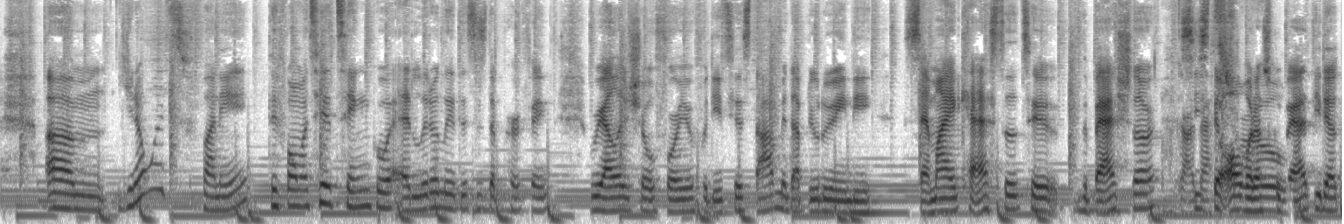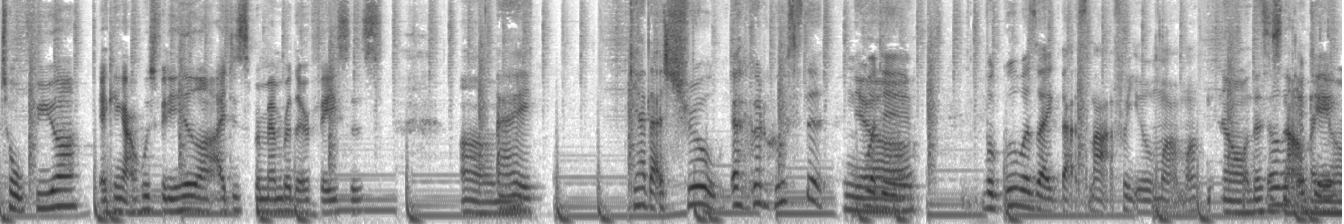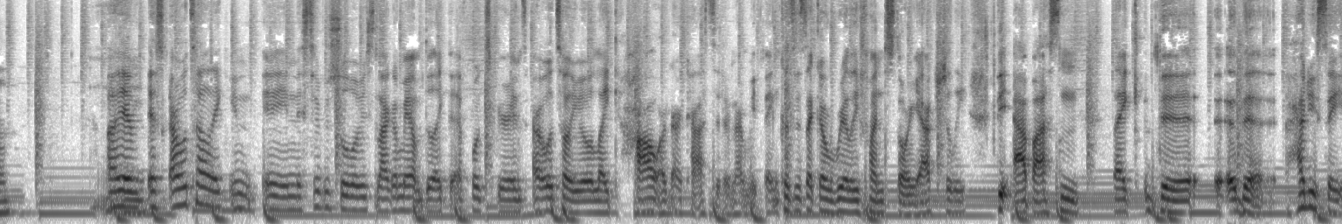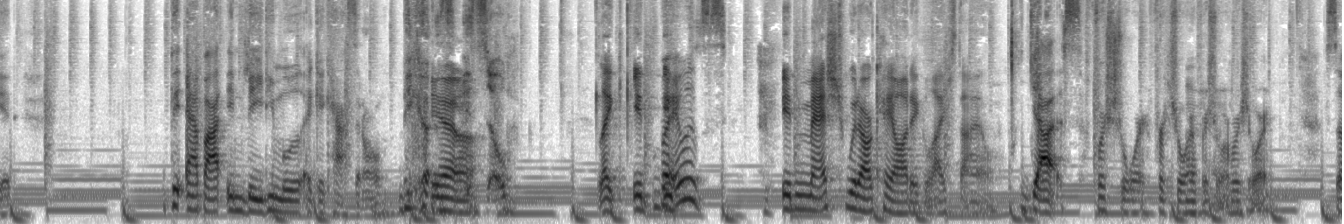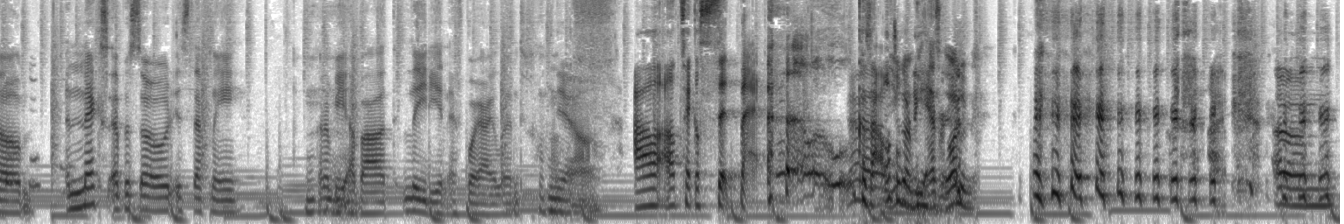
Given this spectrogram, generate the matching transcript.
um, you know what's funny? Det får mig til at tænke på, at literally this is the perfect reality show for you, fordi til at starte med, der blev du jo egentlig semi-castet til The Bachelor God, sidste år, hvor der true. skulle være de der to fyre. Jeg kan ikke engang huske, hvad de hedder. I just remember their faces. Um, I, yeah, that's true. Jeg kan godt huske det. yeah. Hvor det, hvor Gud was like, that's not for you, mama. No, this So, is not okay. for you. I have, mm-hmm. I will tell like in in this episode where we snakker mere om the like the F experience. I will tell you like how I got casted and everything because it's like a really fun story actually. The Abbas and like the uh, the how do you say it? The Abba in lady mode I get casted on because Yeah. it's so. Like it, But it, it was it matched with our chaotic lifestyle. yes for sure for sure for mm-hmm. sure for sure. So next episode is definitely gonna be about Lady in F Boy Island. Yeah. I'll, I'll take a sit back. Because yeah, I also gonna be asking all um,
